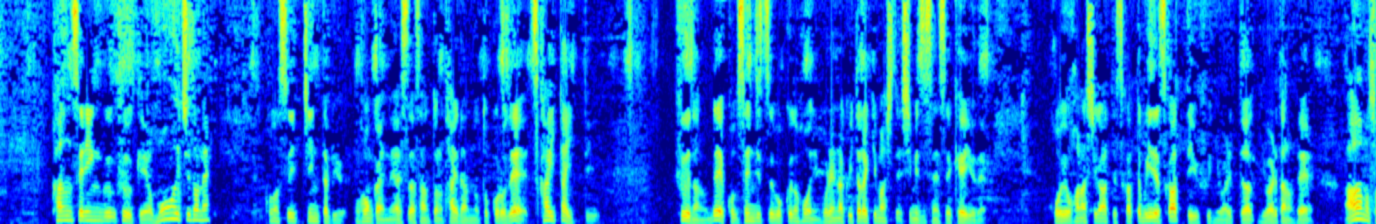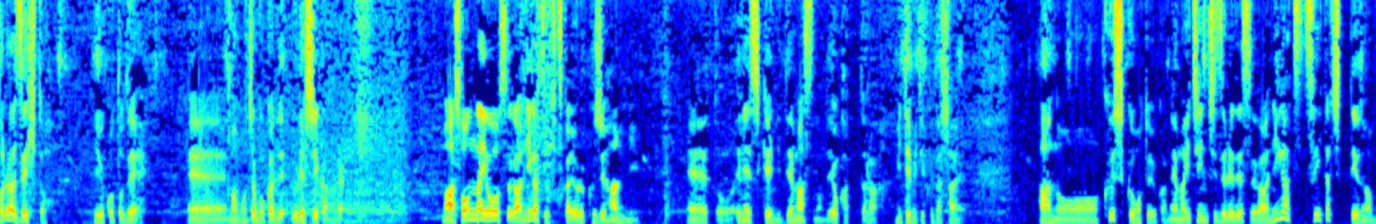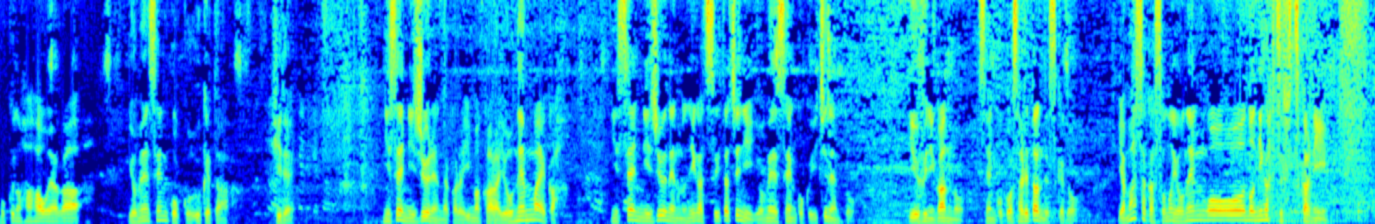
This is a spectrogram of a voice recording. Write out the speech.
カウンセリング風景をもう一度ね、このスイッチインタビュー、今回の安田さんとの対談のところで使いたいっていう風なので、この先日僕の方にご連絡いただきまして、清水先生経由で、こういうお話があって使ってもいいですかっていう風に言われた、言われたので、ああ、もうそれはぜひということで、えー、まあもちろん僕は嬉しいからね、まあそんな様子が2月2日夜9時半に、えっ、ー、と、NHK に出ますので、よかったら見てみてください。あのー、くしくもというかね、まあ1日ずれですが、2月1日っていうのは僕の母親が余命宣告を受けた日で、2020年だから今から4年前か。2020年の2月1日に余命宣告1年というふうに癌の宣告をされたんですけど、いや、まさかその4年後の2月2日に、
